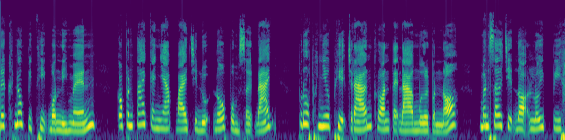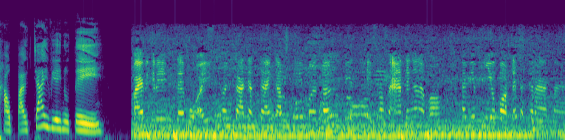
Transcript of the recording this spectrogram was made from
នៅក្នុងពិធីបុណ្យនេះមែនក៏ប៉ុន្តែកញ្ញាបែរជាលក់ដូរពុំសូវដាច់ព្រោះភ្ញៀវភ័យច្រើនគ្រាន់តែដើរមើលប៉ុណ្ណោះមិនសូវជាដកលុយពីហៅប៉ៅចាយវាយនោះទេបែររីករាយពិសេសព្រោះអីឃើញការចាត់ចែងកម្មវិធីមើលទៅមានភាពស្រស់ស្អាតចឹងណាបងហើយមានភ្ញៀវបរទេសក៏ច្រើនដែរ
